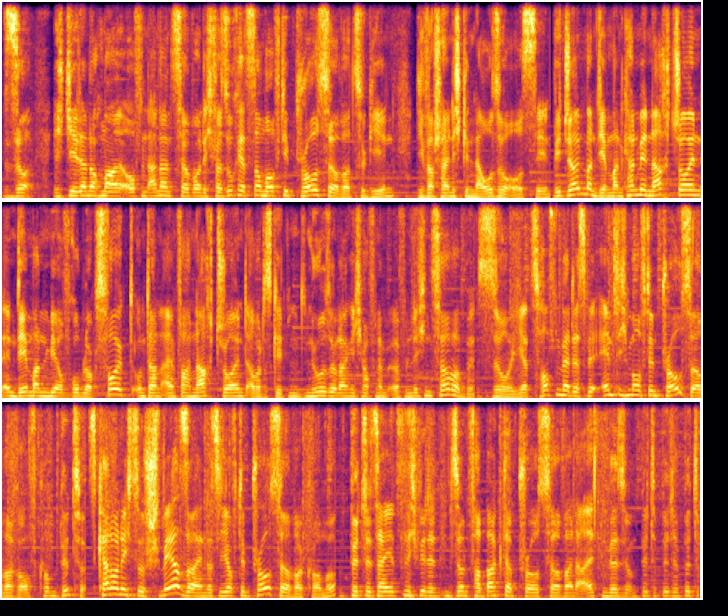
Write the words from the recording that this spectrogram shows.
So, ich gehe dann nochmal auf einen anderen Server und ich versuche jetzt nochmal auf die Pro-Server zu gehen, die wahrscheinlich genauso aussehen. Wie joint man dir? Man kann mir nachjoinen, indem man mir auf Roblox folgt und dann einfach nachjoint, aber das geht nur, solange ich auf einem öffentlichen Server bin. So, jetzt hoffen wir, dass wir endlich mal auf den Pro-Server raufkommen, bitte. Es kann doch nicht so schwer sein, dass ich auf den Pro-Server komme. Bitte sei jetzt nicht wieder so ein verbuggter Pro-Server in der alten Version. Bitte, bitte, bitte.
